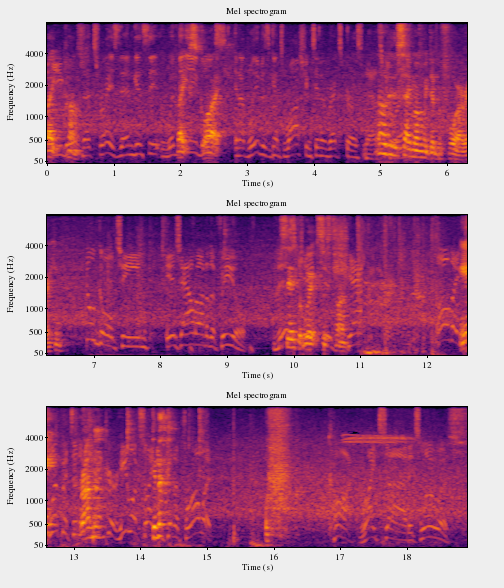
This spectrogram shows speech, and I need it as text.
fake punt. That's right. Then against with Fake the Eagles, spike. and I believe it's against Washington and Rex Grossman. That's I'll do the same one we did before, I reckon. Field goal team is out onto the field. This is it works this time. Oh, they Eh, flip it to the run. kicker. He looks like Give he's going to throw it. Caught right side. It's Lewis.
